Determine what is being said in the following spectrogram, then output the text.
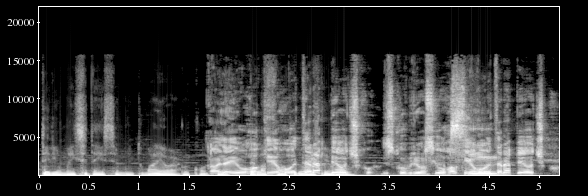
teria uma incidência muito maior por conta Olha aí, o rock and roll é terapêutico. Descobrimos que o rock Sim. and roll é terapêutico.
